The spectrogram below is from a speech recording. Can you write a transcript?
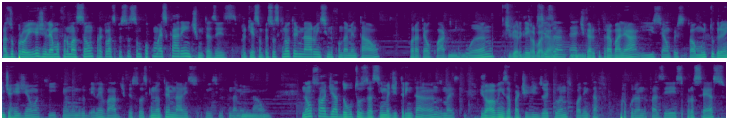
Mas o ProEja ele é uma formação para aquelas pessoas que são um pouco mais carentes, muitas vezes. Porque são pessoas que não terminaram o ensino fundamental, foram até o quarto, uhum. quinto ano. Tiveram que trabalhar. Precisa, é, uhum. Tiveram que trabalhar, e isso é um percentual muito grande. A região aqui tem um número elevado de pessoas que não terminaram o ensino fundamental. Uhum. Não só de adultos acima de 30 anos, mas jovens a partir de 18 anos podem estar procurando fazer esse processo.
